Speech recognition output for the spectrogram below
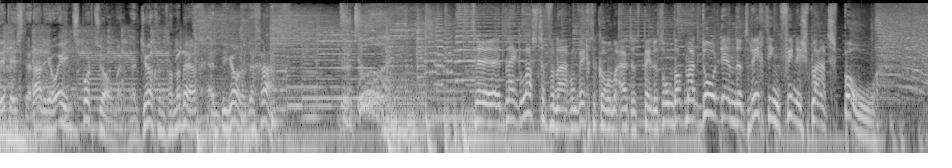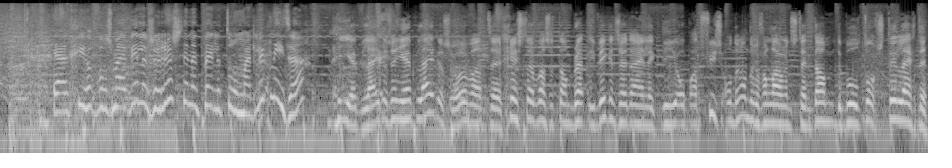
Dit is de Radio 1 Sportzomer met Jurgen van den Berg en Dionne de Graaf. De Tour. Het, uh, het blijkt lastig vandaag om weg te komen uit het peloton... dat maar doordendert richting finishplaats Po. Ja, Gio, volgens mij willen ze rust in het peloton, maar het lukt niet, hè? Je hebt leiders en je hebt leiders hoor. Want uh, gisteren was het dan Bradley Wiggins uiteindelijk... die op advies onder andere van Laurens ten Dam de boel toch stillegde...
